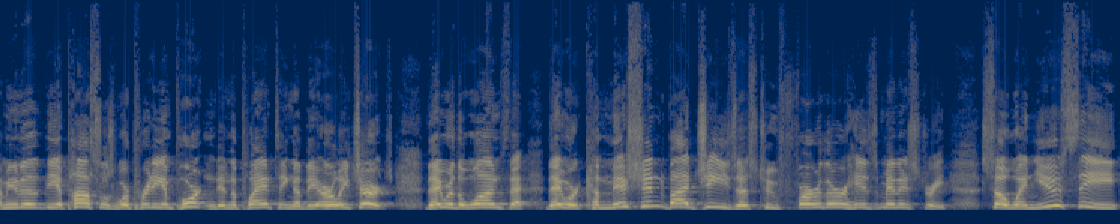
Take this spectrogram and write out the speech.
I mean, the, the, apostles were pretty important in the planting of the early church. They were the ones that they were commissioned by Jesus to further his ministry. So when you see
